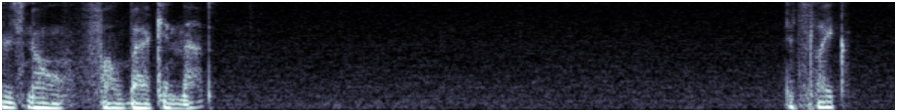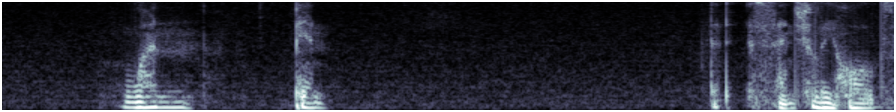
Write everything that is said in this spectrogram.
There's no fallback in that. It's like one pin that essentially holds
